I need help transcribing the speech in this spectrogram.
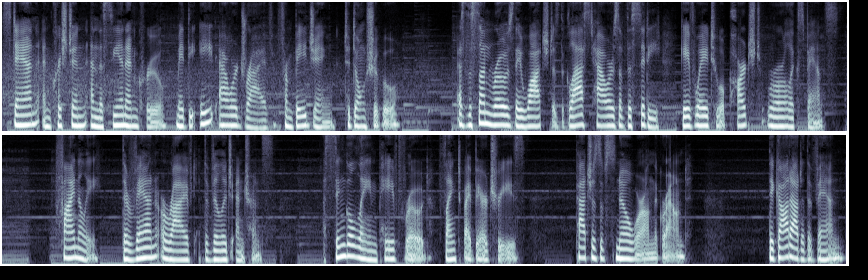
Stan and Christian and the CNN crew made the eight hour drive from Beijing to Dongshigu. As the sun rose, they watched as the glass towers of the city gave way to a parched rural expanse. Finally, their van arrived at the village entrance a single lane paved road flanked by bare trees. Patches of snow were on the ground. They got out of the van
